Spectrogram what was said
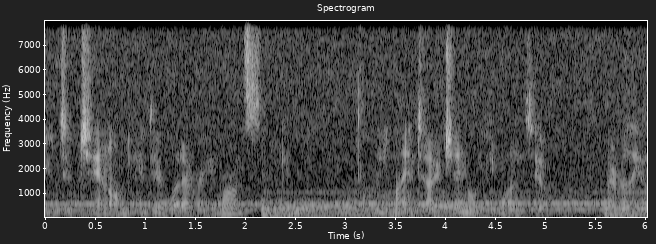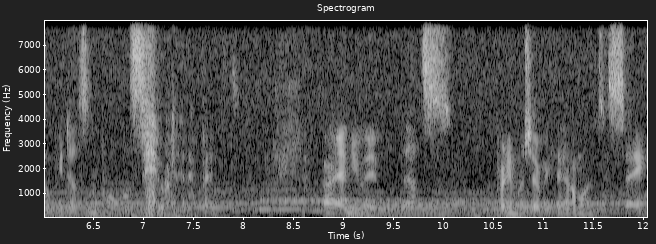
YouTube channel and can do whatever he wants and can delete my entire channel if he wanted to. I really hope he doesn't, but we'll see what happens. Alright, anyway, that's pretty much everything I wanted to say.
